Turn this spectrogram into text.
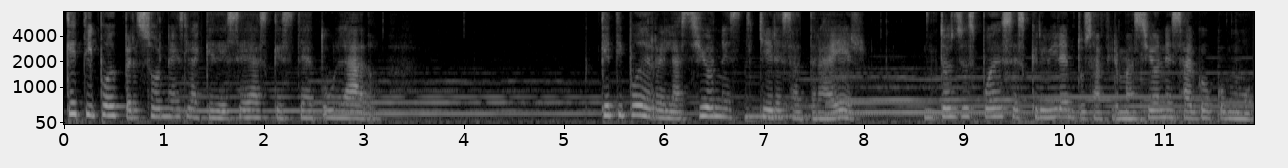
¿Qué tipo de persona es la que deseas que esté a tu lado? ¿Qué tipo de relaciones quieres atraer? Entonces puedes escribir en tus afirmaciones algo como,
